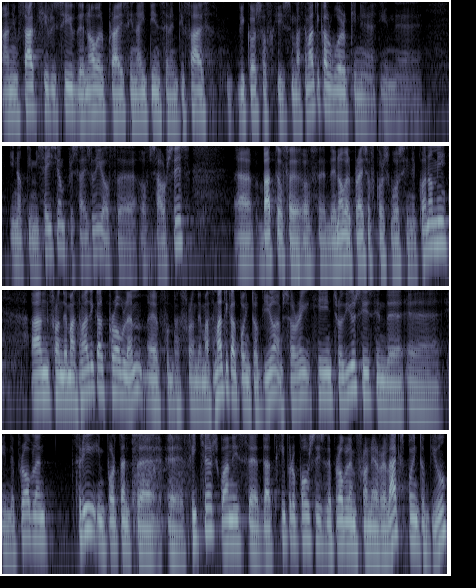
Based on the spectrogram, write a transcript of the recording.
And in fact, he received the Nobel Prize in 1975 because of his mathematical work in, uh, in, uh, in optimization, precisely, of, uh, of sources. but of, of the Nobel Prize, of course, was in economy. And from the mathematical problem, uh, from, from, the mathematical point of view, I'm sorry, he introduces in the, uh, in the problem three important uh, uh features. One is uh, that he proposes the problem from a relaxed point of view.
